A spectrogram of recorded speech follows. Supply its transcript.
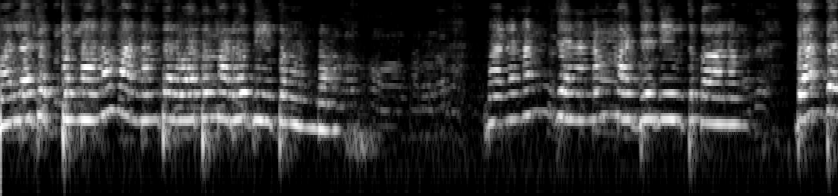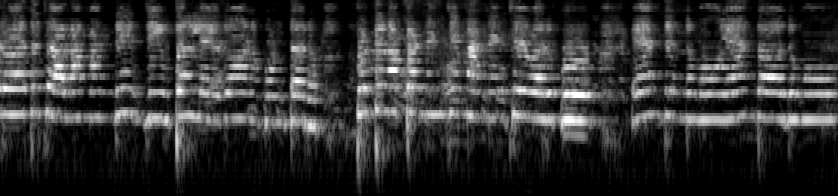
మళ్ళా చెప్తున్నాను మరణం తర్వాత మరో జీవితం ఉందా? మరణం జననం మధ్య జీవిత కాలం. దాని తర్వాత చాలా మంది జీవితం లేదు అనుకుంటారు. పుట్టినప్పటి నుంచి మరణించే వరకు ఏం తిందుము ఏం తాగుదుము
